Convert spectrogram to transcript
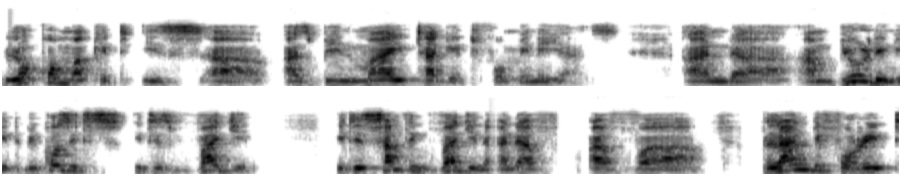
local market is uh, has been my target for many years, and uh, I'm building it because it's it is virgin it is something virgin, and I've I've uh, planned for it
